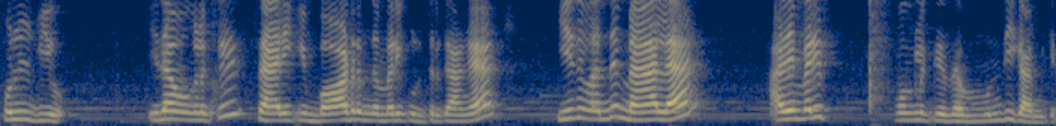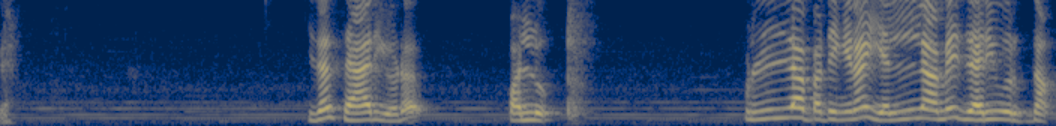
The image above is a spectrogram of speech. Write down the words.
ஃபுல் வியூ இதான் உங்களுக்கு சாரிக்கு பார்டர் இந்த மாதிரி கொடுத்துருக்காங்க. இது வந்து மேலே அதே மாதிரி உங்களுக்கு இதை முந்தி காமிக்கிறேன். இதான் சாரியோட பல்லு. ஃபுல்லாக பார்த்தீங்கன்னா எல்லாமே ஜரி ஒர்க் தான்.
